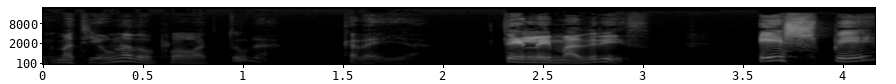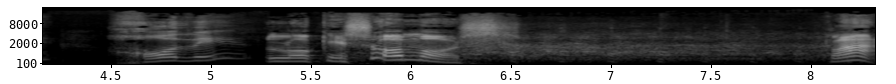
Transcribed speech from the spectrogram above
admetia una doble lectura, que deia Telemadrid, espe jode lo que somos. Clar,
